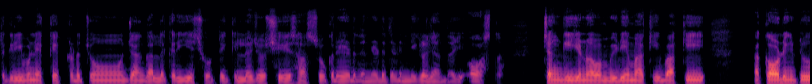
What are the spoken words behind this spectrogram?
ਤਕਰੀਬਨ 1 ਏਕੜ ਚੋਂ ਜਾਂ ਗੱਲ ਕਰੀਏ ਛੋਟੇ ਕਿੱਲੇ ਚੋਂ 6-700 ਕਰੇਟ ਦੇ ਨੇੜੇ ਤੇੜੇ ਨਿਕਲ ਜਾਂਦਾ ਜੀ ਔਸਤ। ਚੰਗੀ ਜਿਹਨੂੰ ਆਪਾਂ ਮੀਡੀਅਮ ਆਖੀ, ਬਾਕੀ according to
